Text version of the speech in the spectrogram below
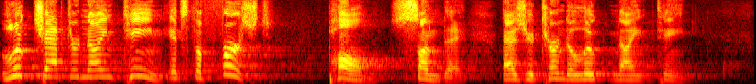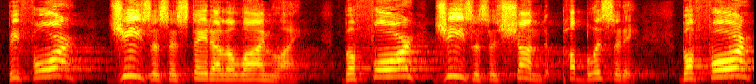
Luke chapter 19. It's the first Palm Sunday as you turn to Luke 19. Before, Jesus has stayed out of the limelight. Before, Jesus has shunned publicity. Before,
